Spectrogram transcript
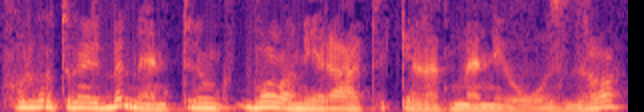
forgatókönyv, és bementünk, valami át kellett menni Ózdra,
